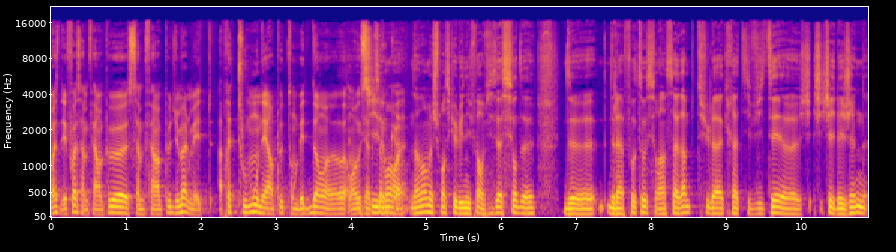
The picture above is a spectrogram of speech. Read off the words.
moi, des fois, ça me fait un peu, ça me fait un peu du mal. Mais après, tout le monde est un peu tombé dedans euh, aussi. Donc, ouais. euh... Non, non, mais je pense que l'uniformisation de, de, de la photo sur Instagram tue la créativité euh, chez les jeunes,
